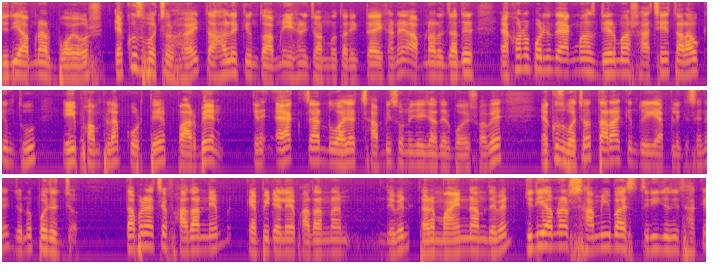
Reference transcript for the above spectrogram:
যদি আপনার বয়স একুশ বছর হয়, তাহলে কিন্তু আপনি এখানে জন্ম তারিখটা এখানে আপনারা যাদের এখনও পর্যন্ত এক মাস, দেড় মাস আছে, তারাও কিন্তু এই ফর্ম ফিল করতে পারবেন। কিন্তু এক চার দু অনুযায়ী যাদের বয়স হবে একুশ বছর, তারা কিন্তু এই অ্যাপ্লিকেশনের জন্য প্রযোজ্য। তারপরে আছে ফাদার নেম ক্যাপিটালে ফাদার নাম দেবেন, তারপরে মায়ের নাম দেবেন। যদি আপনার স্বামী বা স্ত্রী যদি থাকে,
